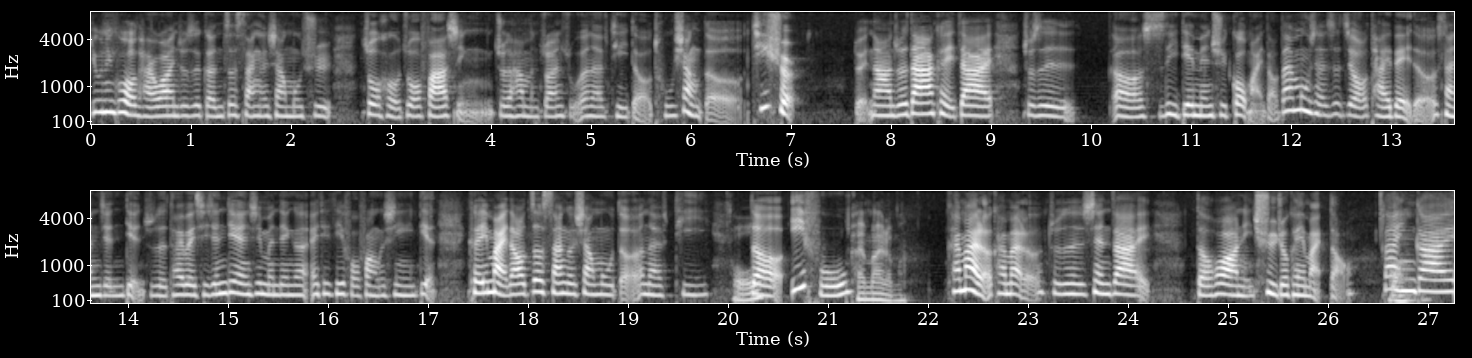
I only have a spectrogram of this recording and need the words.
Uniqlo 台湾就是跟这三个项目去做合作发行，就是他们专属 NFT 的图像的 T 恤。对，那就是大家可以在就是呃实体店面去购买到，但目前是只有台北的三间店，就是台北旗舰店、西门店跟 ATT 佛放的新一店，可以买到这三个项目的 NFT 哦，的衣服。开卖了吗？开卖了，开卖了，就是现在的话，你去就可以买到。但应该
